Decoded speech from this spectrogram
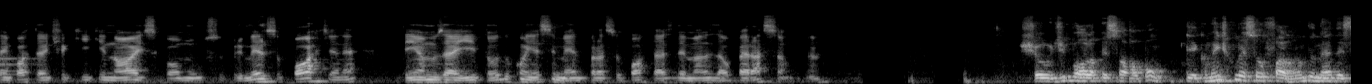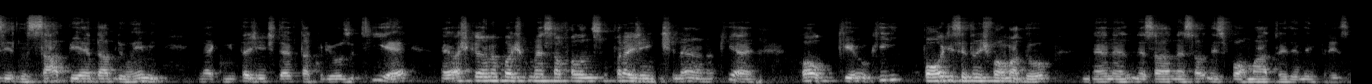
É importante aqui que nós, como o primeiro suporte, né, tenhamos aí todo o conhecimento para suportar as demandas da operação. Né? Show de bola, pessoal. Bom, como a gente começou falando, né, desse do SAP EWM, né, que muita gente deve estar curioso o que é, eu acho que a Ana pode começar falando isso para a gente, né, Ana? O que é? Qual que, o que pode ser transformador né, nessa, nessa, nesse formato aí dentro da empresa?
